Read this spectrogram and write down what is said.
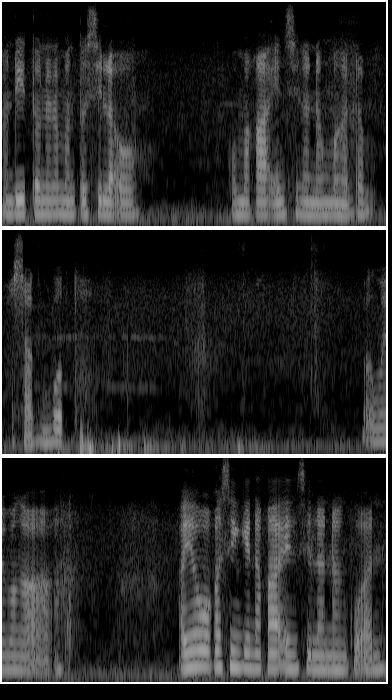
Andito na naman to sila oh. Kumakain sila ng mga sagbot. Pag may mga ayaw kasing kinakain sila ng kuan.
